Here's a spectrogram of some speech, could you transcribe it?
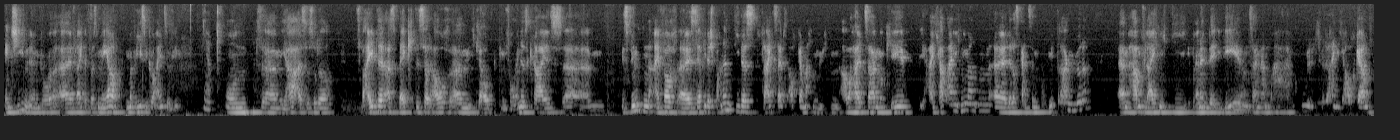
entschieden, irgendwo äh, vielleicht etwas mehr mit Risiko einzugehen. Ja. Und ähm, ja, also so der zweite Aspekt ist halt auch, ähm, ich glaube, im Freundeskreis, ähm, es finden einfach äh, sehr viele spannend, die das vielleicht selbst auch gerne machen möchten, aber halt sagen, okay, ja, ich habe eigentlich niemanden, äh, der das Ganze mittragen würde, ähm, haben vielleicht nicht die brennende Idee und sagen dann, ah, cool, ich würde eigentlich auch gern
